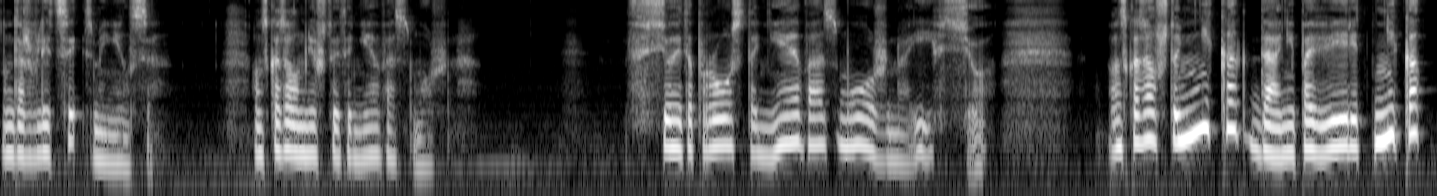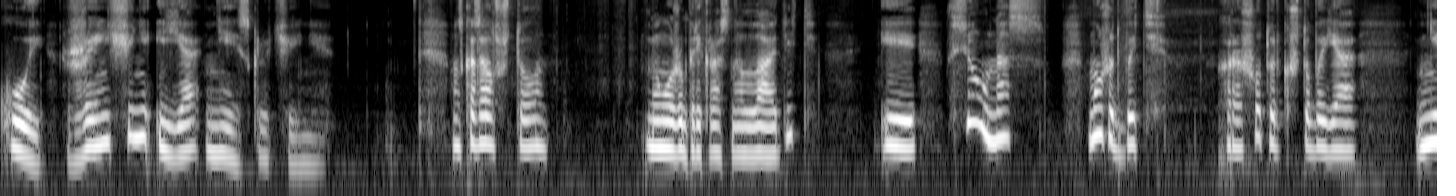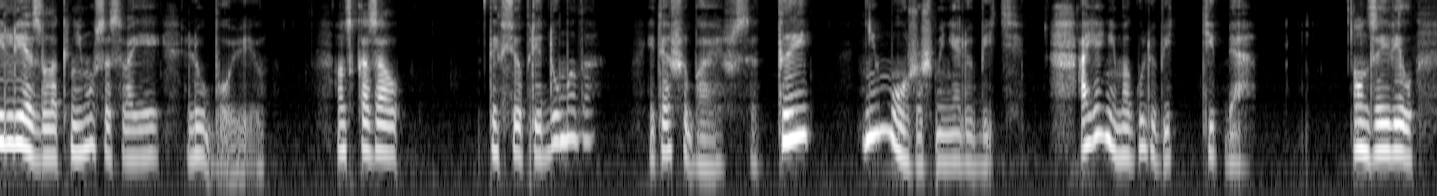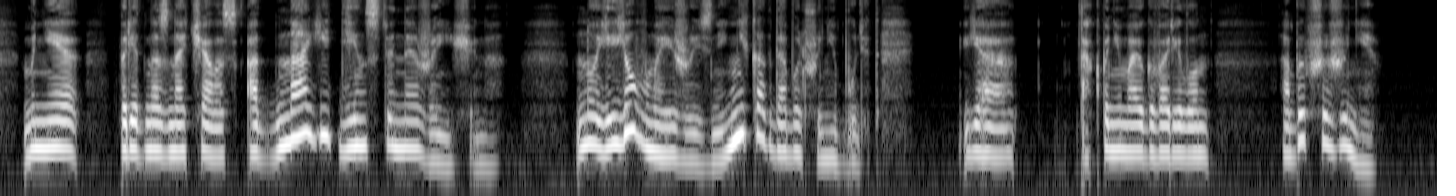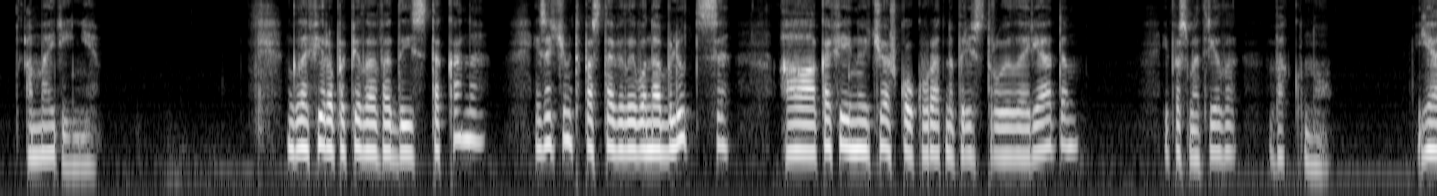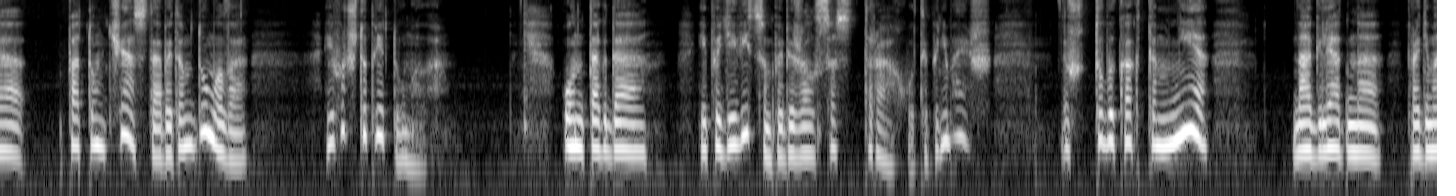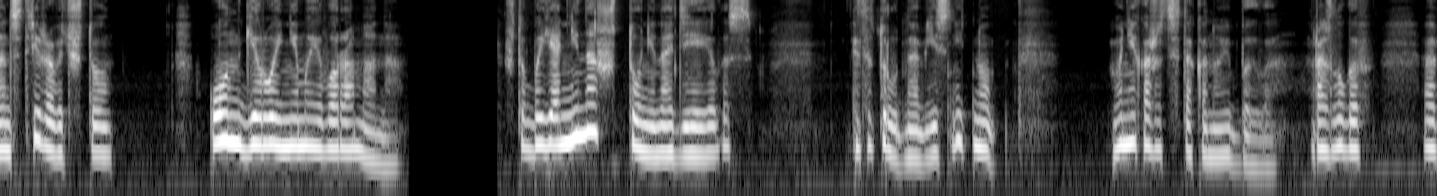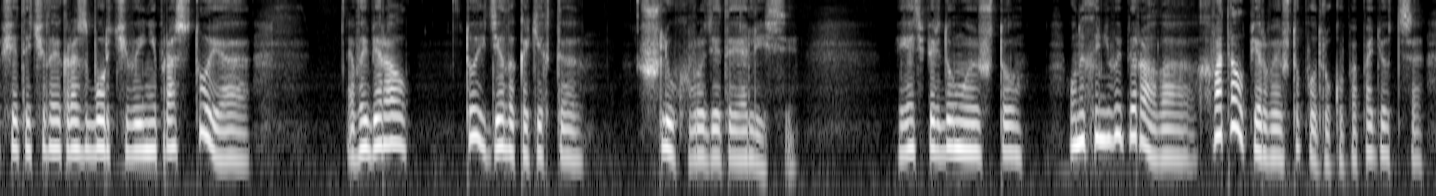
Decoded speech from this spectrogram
Он даже в лице изменился. Он сказал мне, что это невозможно. Все это просто невозможно, и все. Он сказал, что никогда не поверит никакой женщине, и я не исключение. Он сказал, что мы можем прекрасно ладить, и все у нас может быть хорошо, только чтобы я не лезла к нему со своей любовью. Он сказал, ты все придумала, и ты ошибаешься. Ты не можешь меня любить, а я не могу любить тебя. Он заявил, мне предназначалась одна единственная женщина — но ее в моей жизни никогда больше не будет. Я так понимаю, — говорил он, о бывшей жене, о Марине. Глафира попила воды из стакана и зачем-то поставила его на блюдце, а кофейную чашку аккуратно пристроила рядом и посмотрела в окно. Я потом часто об этом думала, и вот что придумала. Он тогда и по девицам побежал со страху, ты понимаешь? Чтобы как-то мне наглядно продемонстрировать, что он герой не моего романа. Чтобы я ни на что не надеялась. Это трудно объяснить, но мне кажется, так оно и было. Разлогов вообще-то человек разборчивый и непростой, а выбирал то и дело каких-то шлюх вроде этой Алиси. Я теперь думаю, что он их и не выбирал, а хватал первое, что под руку попадется —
